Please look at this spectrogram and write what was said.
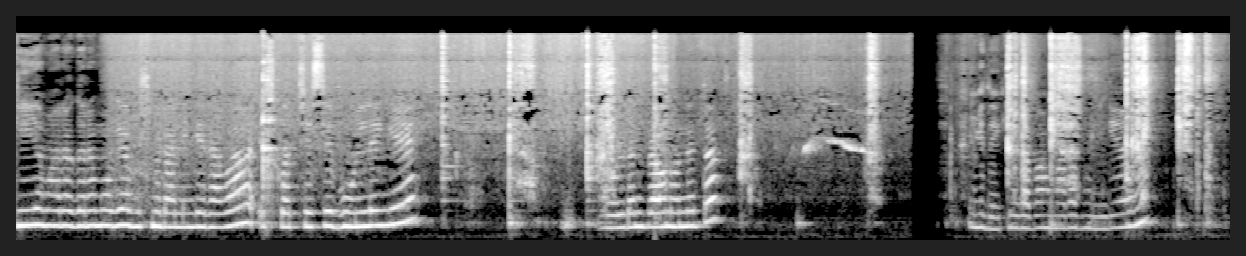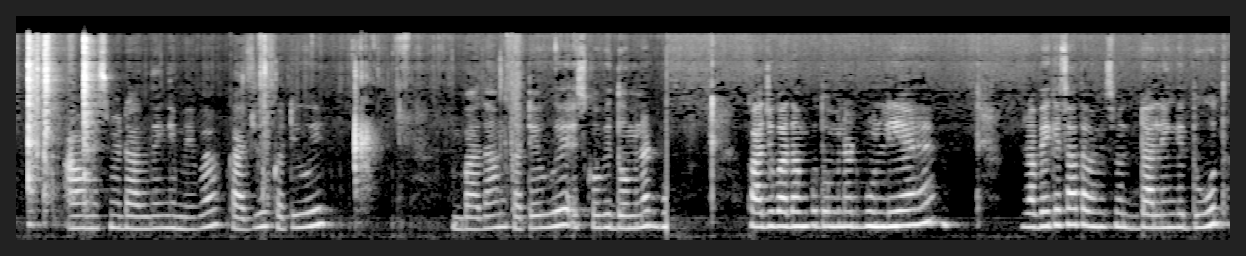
घी हमारा गर्म हो गया, अब इसमें डालेंगे रवा, इसको अच्छे से भून लेंगे। गोल्डन ब्राउन होने तक। ये देखिए, रवा हमारा भून गया है। अब हम इसमें डाल देंगे मेवा, काजू कटे हुए, बादाम कटे हुए, इसको भी दो मिनट काजू बादाम को दो मिनट भून लिया है। रवे के साथ अब हम इसमें डालेंगे दूध।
